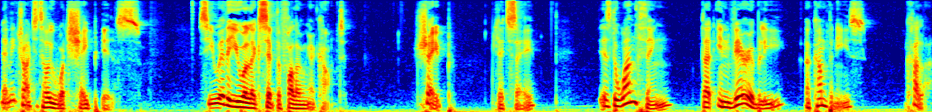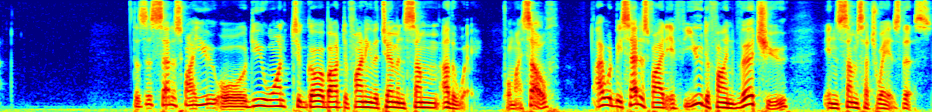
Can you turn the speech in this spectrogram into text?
let me try to tell you what shape is. See whether you will accept the following account. Shape, let's say, is the one thing that invariably accompanies color. Does this satisfy you, or do you want to go about defining the term in some other way? For myself, I would be satisfied if you defined virtue in some such way as this.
